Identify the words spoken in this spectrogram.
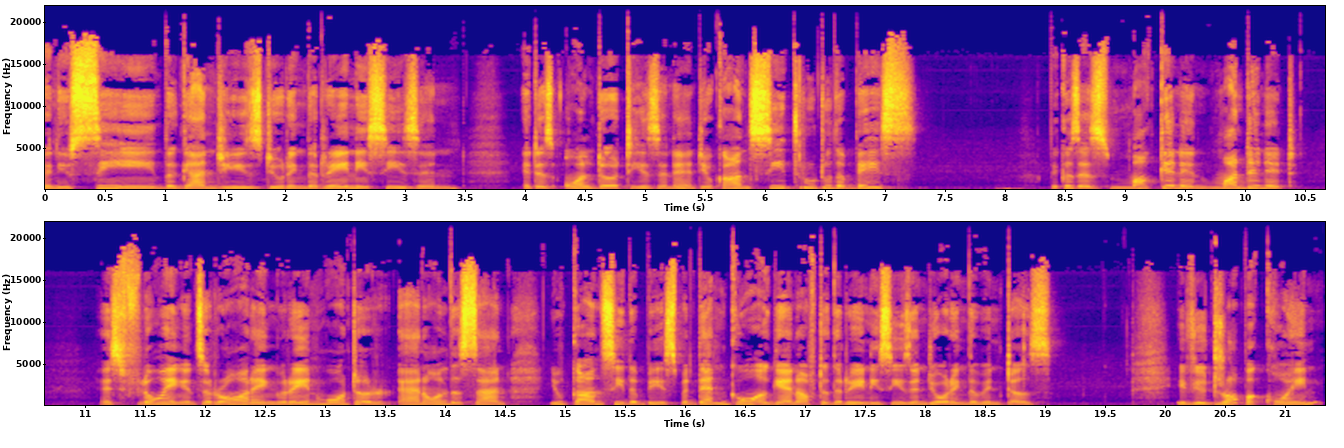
when you see the Ganges during the rainy season, it is all dirty, isn't it? You can't see through to the base because there's muck in it, mud in it. It's flowing, it's roaring, rainwater, and all the sand. You can't see the base. But then go again after the rainy season during the winters. If you drop a coin,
